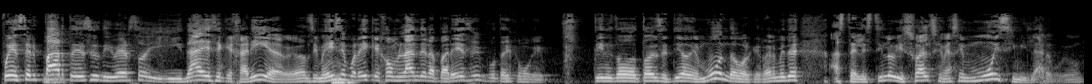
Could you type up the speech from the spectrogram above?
Puede ser parte de ese universo y, nadie se quejaría, weón. Si me dicen por ahí que Homelander aparece, puta, es como que tiene todo, todo el sentido del mundo, porque realmente hasta el estilo visual se me hace muy similar, weón.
